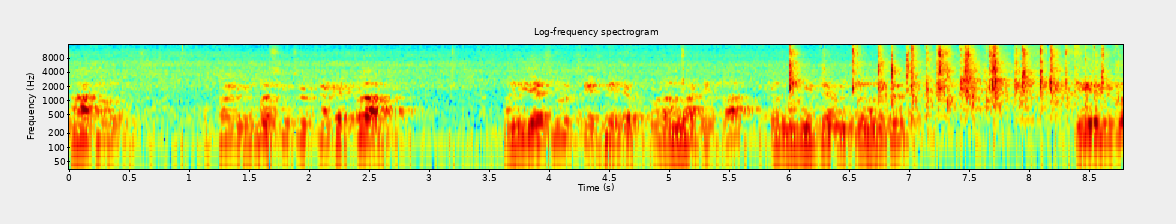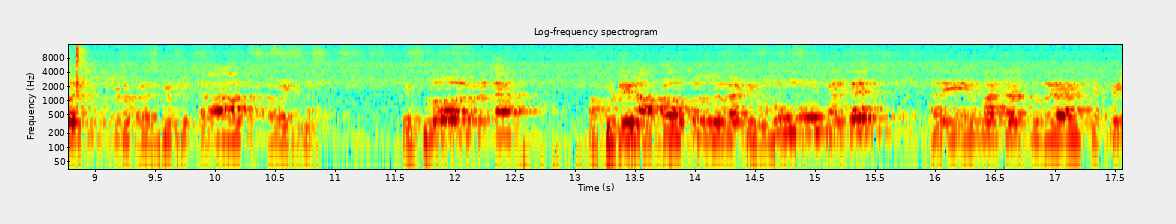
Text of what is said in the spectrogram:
నాకు ఒకరు విమర్శించడం కంటే ఎక్కువ పని చేసుకుని చేసే చెప్పుకోవడం అలవాటు ఎక్కువ. ఇక్కడ మా మీడియా మిత్రులు నేను విమర్శించుకుంటే ప్రెస్ మీట్లు చాలా తక్కువ పెట్టిన. ఎప్పుడో ఎవరైనా అప్పుడు నేను ఆ ప్రభుత్వంలో కాబట్టి ఊ కంటే అరే ఏం మాట్లాడుతుందా అని చెప్పి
